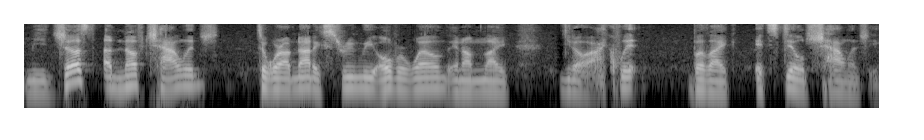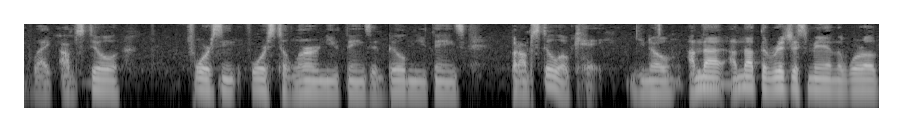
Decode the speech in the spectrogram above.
me just enough challenge to where I'm not extremely overwhelmed and I'm like, you know, I quit, but like it's still challenging. Like I'm still forcing forced to learn new things and build new things, but I'm still okay. You know, I'm not I'm not the richest man in the world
